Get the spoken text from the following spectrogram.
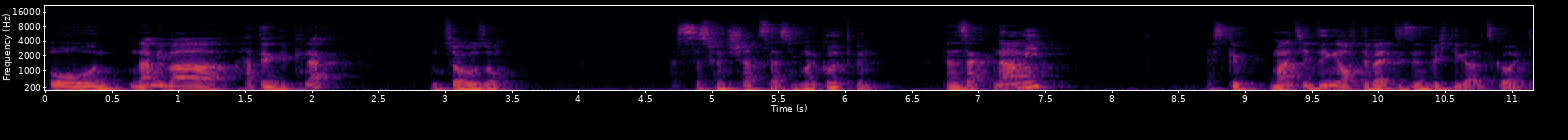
und Nami war, hat den geknackt und Zorro so, was ist das für ein Schatz, da ist nicht mal Gold drin. Dann sagt Nami, es gibt manche Dinge auf der Welt, die sind wichtiger als Gold.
